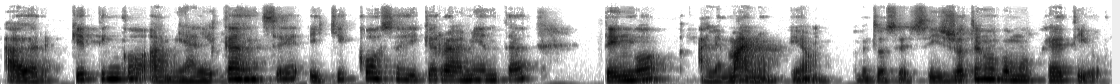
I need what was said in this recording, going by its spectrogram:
a ver, ¿qué tengo a mi alcance y qué cosas y qué herramientas tengo a la mano, digamos? Entonces, si yo tengo como objetivo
